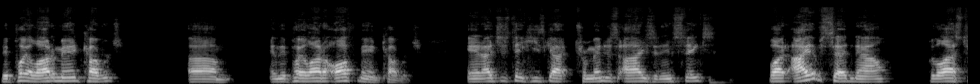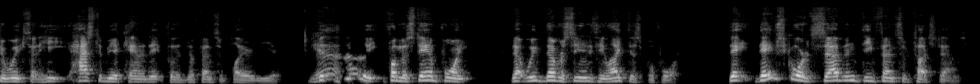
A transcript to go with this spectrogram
they play a lot of man coverage um, and they play a lot of off man coverage. And I just think he's got tremendous eyes and instincts. But I have said now for the last two weeks that he has to be a candidate for the defensive player of the year. Really, from a standpoint that we've never seen anything like this before. They they've scored seven defensive touchdowns.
